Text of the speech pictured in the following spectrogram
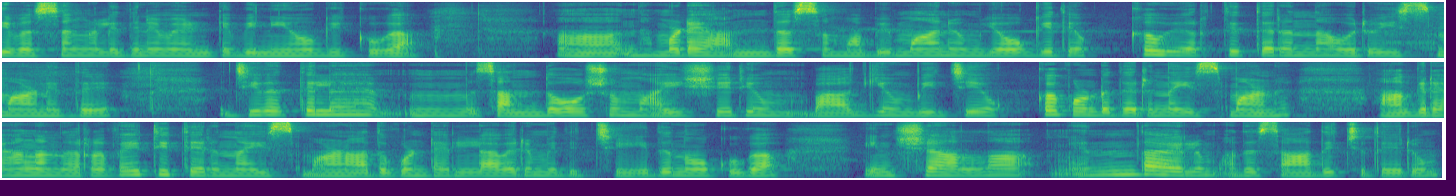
ദിവസങ്ങൾ ഇതിനു വേണ്ടി വിനിയോഗിക്കുക. നമ്മുടെ അന്തസ്സും അഭിമാനവും യോഗ്യതയൊക്കെ ഉയർത്തിത്തരുന്ന ഒരു ഇസ്മാണിത്. ജീവിതത്തിലെ സന്തോഷവും ഐശ്വര്യവും ഭാഗ്യവും വിജയവും ഒക്കെ കൊണ്ടുതരുന്ന ഇസ്മാണ്. ആഗ്രഹങ്ങൾ നിറവേറ്റി തരുന്ന ഇസ്മാണ്. അതുകൊണ്ട് എല്ലാവരും ഇത് ചെയ്തു നോക്കുക. ഇൻഷാല്ല എന്തായാലും അത് സാധിച്ചു തരും.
